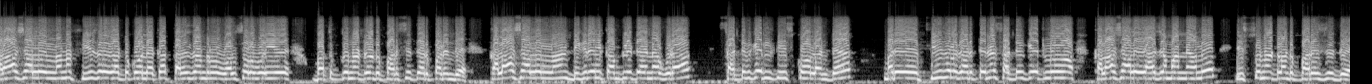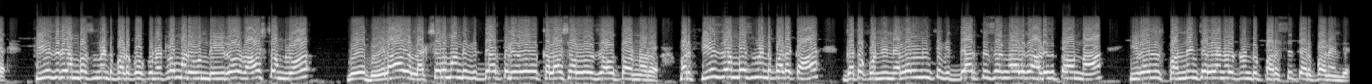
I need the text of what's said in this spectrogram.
కళాశాలల్లోనూ ఫీజులు కట్టుకోలేక తల్లిదండ్రులు వలసలు పోయి బతుకుతున్నటువంటి పరిస్థితి ఏర్పడింది. కళాశాలల్లోనూ డిగ్రీలు కంప్లీట్ అయినా కూడా సర్టిఫికేట్లు తీసుకోవాలంటే మరి ఫీజులు కడితేనే సర్టిఫికేట్లు కళాశాల యాజమాన్యాలు ఇస్తున్నటువంటి పరిస్థితి. ఫీజు రియంబర్స్మెంట్ పడుకోకున్నట్లు మరి ఉంది. ఈరోజు రాష్ట్రంలో వేలా లక్షల మంది విద్యార్థులు ఈరోజు కళాశాలలో చదువుతా ఉన్నారు. మరి ఫీజు రింబర్స్మెంట్ పడక గత కొన్ని నెలల నుంచి విద్యార్థి సంఘాలుగా అడుగుతా ఉన్నా ఈ రోజు స్పందించలేనటువంటి పరిస్థితి ఏర్పడింది.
